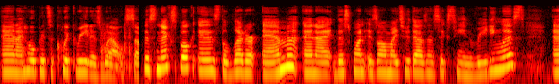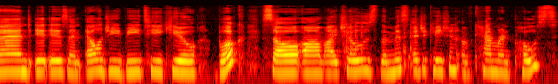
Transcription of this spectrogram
and I hope it's a quick read as well. So this next book is The Letter M and I this one is on my 2016 reading list and it is an LGBTQ book. So um, I chose The Miseducation of Cameron Post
